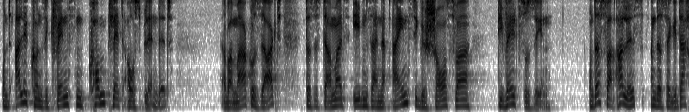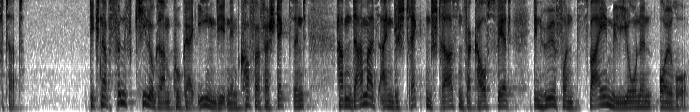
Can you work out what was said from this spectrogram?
und alle Konsequenzen komplett ausblendet. Aber Marco sagt, dass es damals eben seine einzige Chance war, die Welt zu sehen. Und das war alles, an das er gedacht hat. Die knapp fünf Kilogramm Kokain, die in dem Koffer versteckt sind, haben damals einen gestreckten Straßenverkaufswert in Höhe von zwei Millionen Euro.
